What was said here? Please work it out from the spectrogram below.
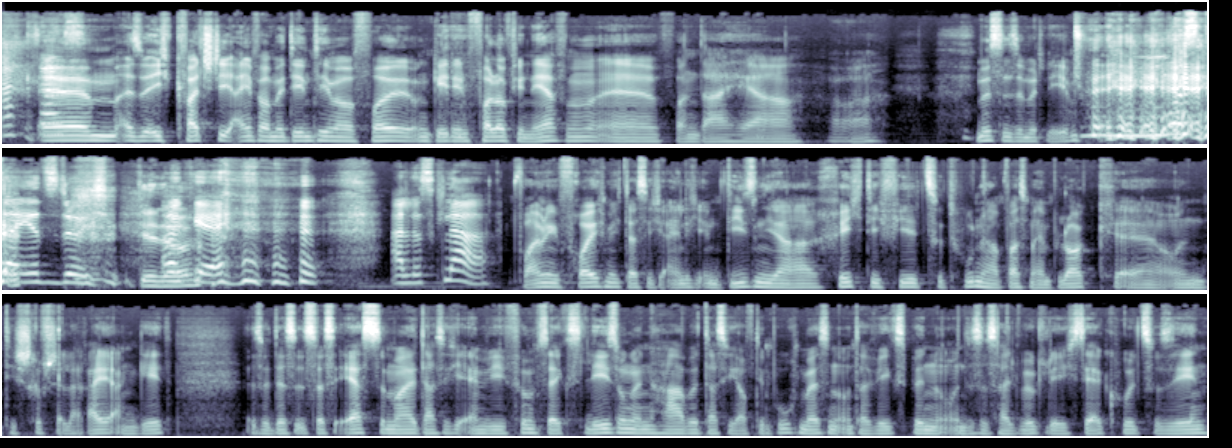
Ach krass. ähm, also ich quatsch die einfach mit dem Thema voll und gehe denen voll auf die Nerven. Äh, von daher ja, müssen sie mitleben. Du musst da jetzt durch. Genau. Okay. Alles klar. Vor allen Dingen freue ich mich, dass ich eigentlich in diesem Jahr richtig viel zu tun habe, was mein Blog äh, und die Schriftstellerei angeht. Also das ist das erste Mal, dass ich irgendwie fünf, sechs Lesungen habe, dass ich auf den Buchmessen unterwegs bin und es ist halt wirklich sehr cool zu sehen,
